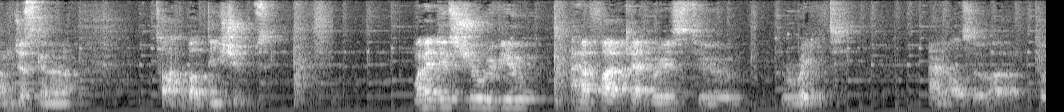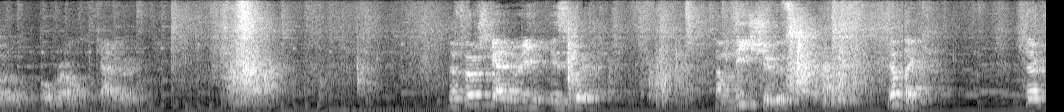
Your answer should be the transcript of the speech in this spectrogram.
I'm just gonna talk about these shoes. When I do shoe review, I have five categories to rate and also a total overall category. The first category is grip. Now these shoes, they're like, they're,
